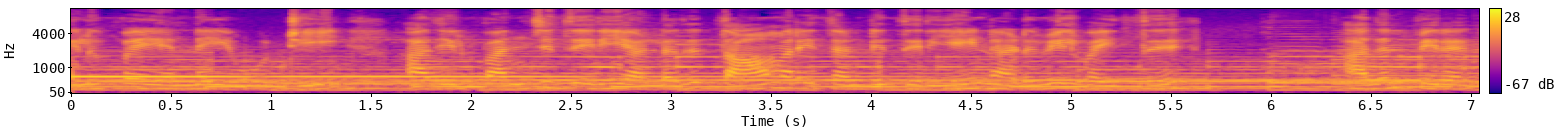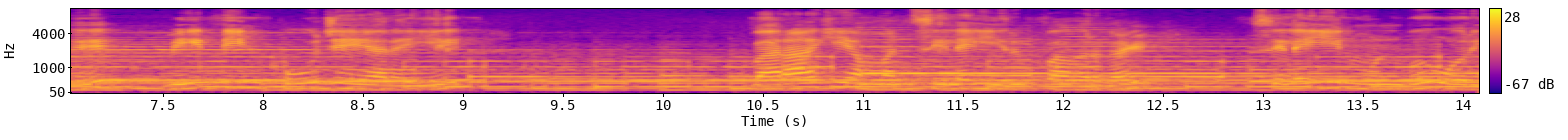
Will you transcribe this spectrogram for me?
இழுப்ப எண்ணெய் அதில் பஞ்சு திரி அல்லது தாமரை தண்டு திரியை நடுவில் வைத்து அதன் பிறகு வீட்டின் பூஜை அறையில் வராகி அம்மன் சிலை இருப்பவர்கள் சிலையின் முன்பு ஒரு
